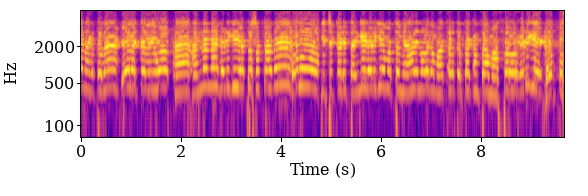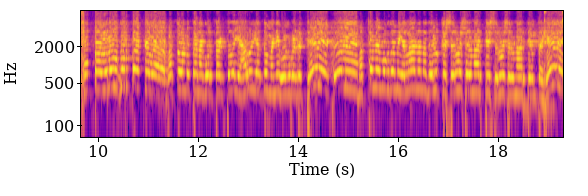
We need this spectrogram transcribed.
ಏನಾಗುತ್ತದ? ಆ ಅಣ್ಣನ ಗಡಿಗೆ ಎಷ್ಟು ಸುಟ್ಟಾದ? ಈಚೆ ಕಡೆ ತಂಗಿ ಗಡಿಗೆ ಮತ್ತೆ ಮ್ಯಾಳಿನೊಳಗ ಮಾತಾಡ್ತಿರ್ತಕ್ಕಂತ ಮಾಸ್ತರ್ ಅವ್ರ ಗಡಿಗೆ? ಹೆಟ್ಟು ಸುತ್ತಾದನದು ಗುರ್ತಾಕ್ಕದ ಹೊತ್ತುಕೊಂಡು ತನ ಗುರುತಾಗ್ತದ. ಯಾರು ಎದ್ದು ಮನೆಗೆ ಹೋಗಬೇಡ್ರಿ ಅಂತ ಹೇಳಿ. ಹೇಳಿ. ಮತ್ತೊಮ್ಮೆ ಮುಗಿದೊಮ್ಮೆ ಎಲ್ಲಾ ನನ್ನ ದೇವಕ್ಕೆ ಶರಣು ಶರಣಾರ್ಥಿ ಶರಣು ಶರಣಾರ್ಥಿ ಅಂತ ಹೇಳಿ.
